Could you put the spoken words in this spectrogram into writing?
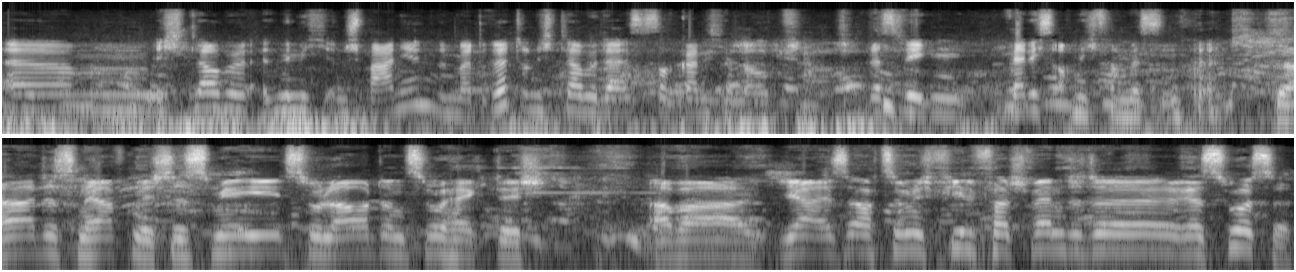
ähm, ich glaube, nämlich in Spanien, in Madrid, und ich glaube, da ist es auch gar nicht erlaubt. Deswegen werde ich es auch nicht vermissen. Ja, das nervt mich. Das ist mir eh zu laut und zu hektisch. Aber ja, ist auch ziemlich viel verschwendete Ressource,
